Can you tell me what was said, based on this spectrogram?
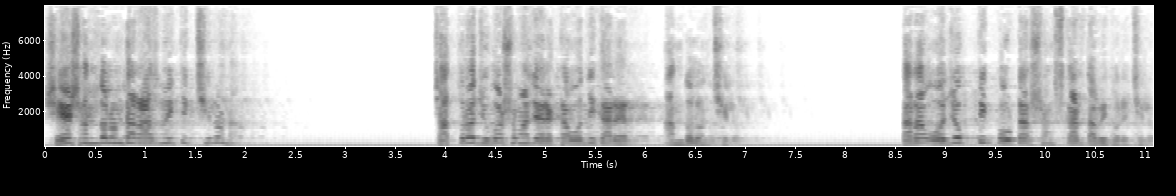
শেষ আন্দোলনটা রাজনৈতিক ছিল না। ছাত্র যুব সমাজের একটা অধিকারের আন্দোলন ছিল। তারা অযৌক্তিক কৌটার সংস্কার দাবি করেছিল।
